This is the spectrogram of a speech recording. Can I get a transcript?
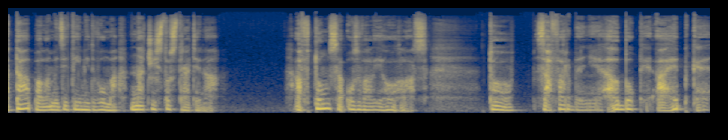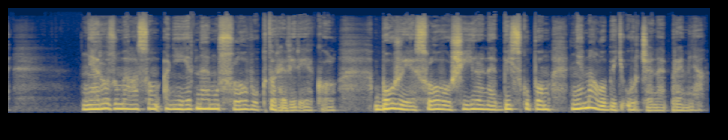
a tápala medzi tými dvoma, načisto stratená. A v tom sa ozval jeho hlas. To zafarbenie, hlboké a hebké. Nerozumela som ani jednému slovu, ktoré vyriekol. Božie slovo šírené biskupom nemalo byť určené pre mňa.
